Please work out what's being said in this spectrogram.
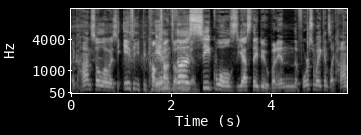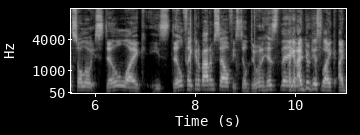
like Han Solo is. is he becomes In Han Solo the again? sequels, yes, they do. But in the Force Awakens, like Han Solo, he's still like he's still thinking about himself. He's still doing his thing. Again, I do dislike. I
